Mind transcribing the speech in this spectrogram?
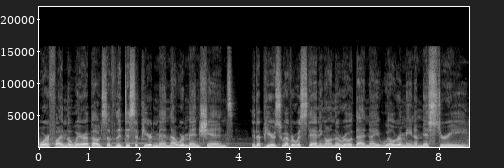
or find the whereabouts of the disappeared men that were mentioned. It appears whoever was standing on the road that night will remain a mystery.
